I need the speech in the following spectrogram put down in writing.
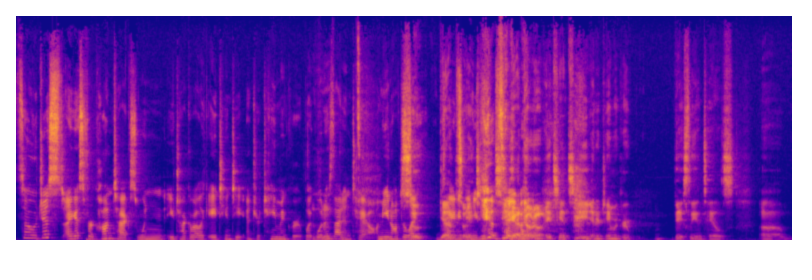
So just I guess for context, when you talk about like AT and T Entertainment Group, like what does that entail? I mean, you don't have to like Mm-hmm. yeah, say anything AT&T, you can't say. yeah, but... no, no. AT and T Entertainment Group basically entails um,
